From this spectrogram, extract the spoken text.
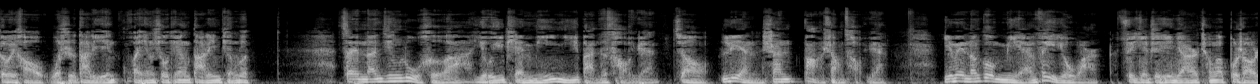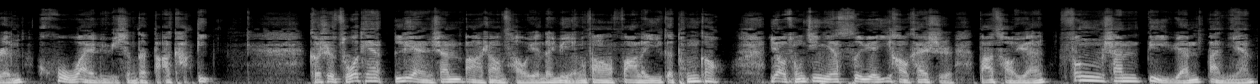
各位好，我是大林，欢迎收听大林评论。在南京陆河啊，有一片迷你版的草原，叫练山坝上草原。因为能够免费游玩，最近这些年成了不少人户外旅行的打卡地。可是昨天，练山坝上草原的运营方发了一个通告，要从今年四月一号开始，把草原封山闭园半年。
